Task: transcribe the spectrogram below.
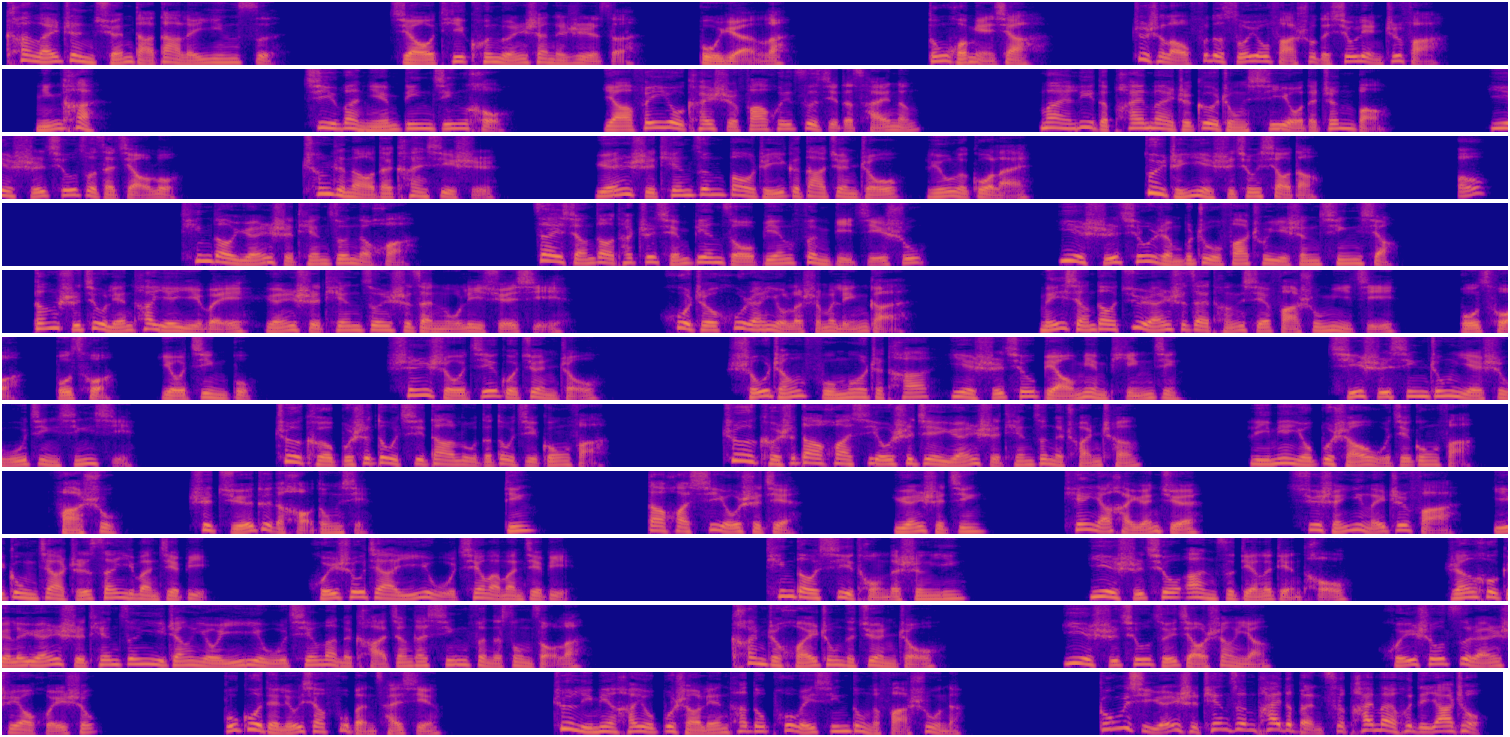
看来朕拳打大雷音寺，脚踢昆仑山的日子不远了。东皇冕下，这是老夫的所有法术的修炼之法，您看。继万年冰晶后，亚飞又开始发挥自己的才能。卖力的拍卖着各种稀有的珍宝。叶时秋坐在角落，撑着脑袋看戏时，元始天尊抱着一个大卷轴溜了过来，对着叶时秋笑道：“哦。”听到元始天尊的话，再想到他之前边走边奋笔疾书，叶时秋忍不住发出一声轻笑。当时就连他也以为元始天尊是在努力学习，或者忽然有了什么灵感。没想到居然是在誊写法术秘籍，不错不错，有进步。伸手接过卷轴，手掌抚摸着它，叶时秋表面平静，其实心中也是无尽欣喜。这可不是斗气大陆的斗技功法，这可是大话西游世界元始天尊的传承，里面有不少五阶功法法术，是绝对的好东西。丁，大话西游世界元始经。天涯海元诀，虚神应雷之法，一共价值三亿万界币，回收价一亿五千万万界币。听到系统的声音，叶时秋暗自点了点头，然后给了元始天尊一张有一亿五千万的卡，将他兴奋的送走了。看着怀中的卷轴，叶时秋嘴角上扬，回收自然是要回收，不过得留下副本才行，这里面还有不少连他都颇为心动的法术呢。恭喜元始天尊拍的本次拍卖会的压轴，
